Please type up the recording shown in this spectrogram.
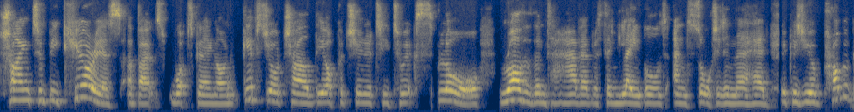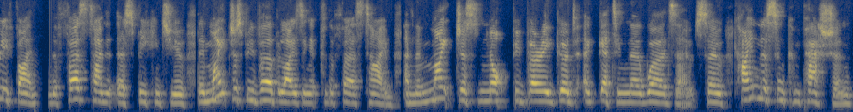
trying to be curious about what's going on gives your child the opportunity to explore rather than to have everything labeled and sorted in their head. Because you'll probably find the first time that they're speaking to you they might just be verbalizing it for the first time and they might just not be very good at getting their words out. So kindness and compassion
